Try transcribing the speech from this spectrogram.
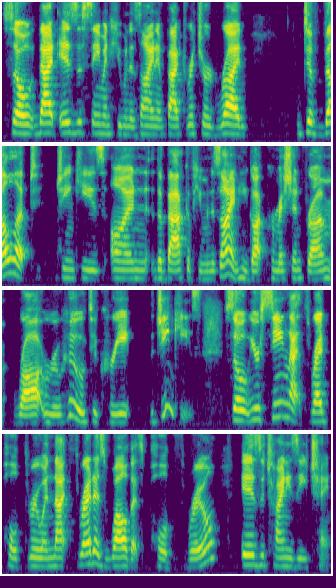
So that is the same in human design. In fact, Richard Rudd developed Gene Keys on the back of human design. He got permission from Ra Uru Hu to create the gene keys. So you're seeing that thread pulled through, and that thread as well that's pulled through is the Chinese I Ching.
